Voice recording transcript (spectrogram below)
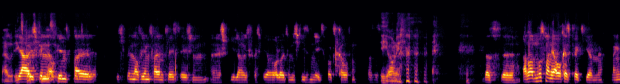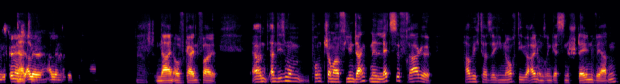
Also Xbox ja, ich bin auf jeden Fall, ich bin auf jeden Fall ein PlayStation-Spieler. Ich verstehe auch Leute nicht, die eine Xbox kaufen. Ist, ich auch nicht. das, äh, aber muss man ja auch respektieren. Ne? Man, das können ja, nicht alle, alle PlayStation haben. Ja, Nein, auf keinen Fall. Ja, und an diesem Punkt schon mal vielen Dank. Eine letzte Frage habe ich tatsächlich noch, die wir allen unseren Gästen stellen werden.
